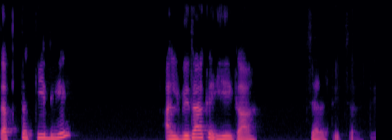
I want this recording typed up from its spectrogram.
तब तक के लिए अलविदा कहिएगा। चलते चलते।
